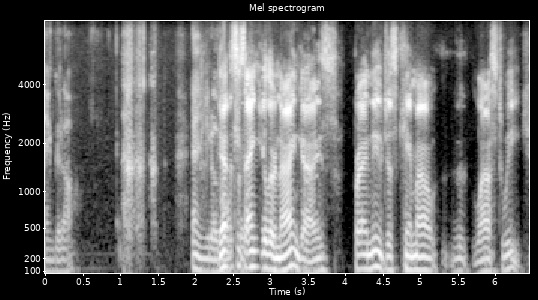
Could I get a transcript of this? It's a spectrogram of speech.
Angular. and you love Yeah, this is Angular 9, guys. Brand new, just came out last week.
